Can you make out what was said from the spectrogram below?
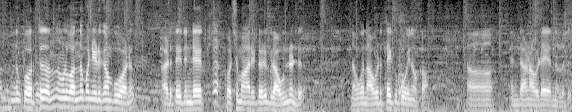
ഒന്ന് പുറത്ത് നിന്ന് നമ്മൾ വന്ന പണിയെടുക്കാൻ പോവാണ്. അടുത്ത ഇതിന്റെ കുറച്ച് മാറിയിട്ട് ഒരു ഗ്രൗണ്ട് ഉണ്ട്. നമുക്കൊന്ന് അവിടത്തേക്ക് പോയി നോക്കാം. എന്താണ് അവിടെ എന്നുള്ളത്.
